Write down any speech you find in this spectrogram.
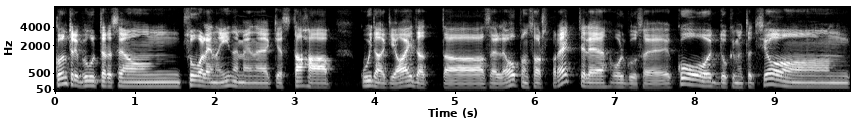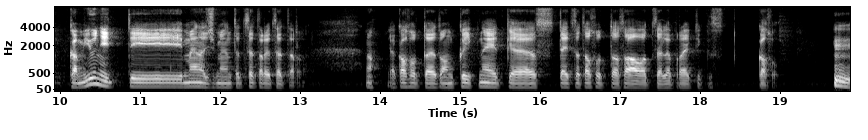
Contributor, see on suvaline inimene, kes tahab kuidagi aidata selle open source projektile, olgu see kood, dokumentatsioon, community management, et cetera, et cetera. noh, ja kasutajad on kõik need, kes täitsa tasuta saavad selle projektist kasu mm..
